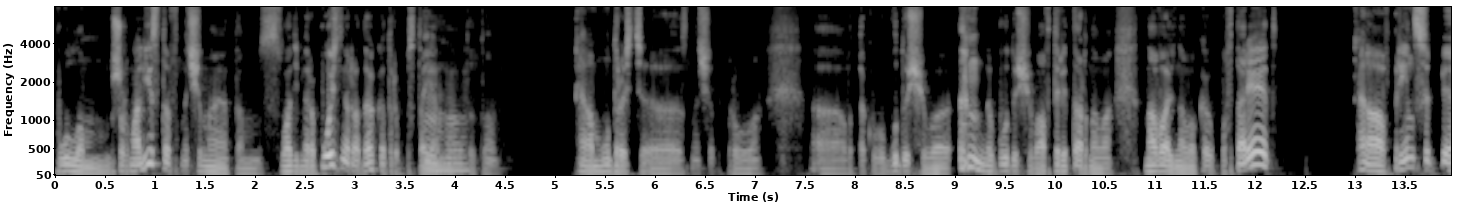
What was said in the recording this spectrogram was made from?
пулом журналистов, начиная там с Владимира Познера, да, который постоянно mm-hmm. вот это а, мудрость, э, значит, про а, вот такого будущего, будущего авторитарного Навального как повторяет. А, в принципе,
